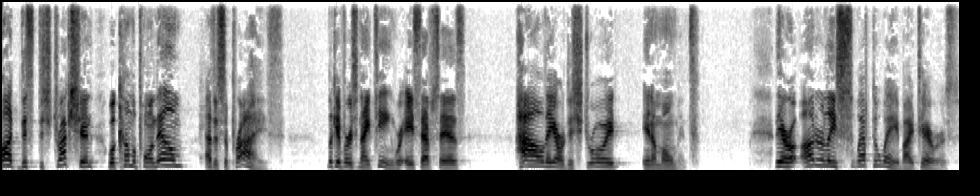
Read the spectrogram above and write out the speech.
But this destruction will come upon them as a surprise. Look at verse 19, where Asaph says, How they are destroyed in a moment. They are utterly swept away by terrors.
